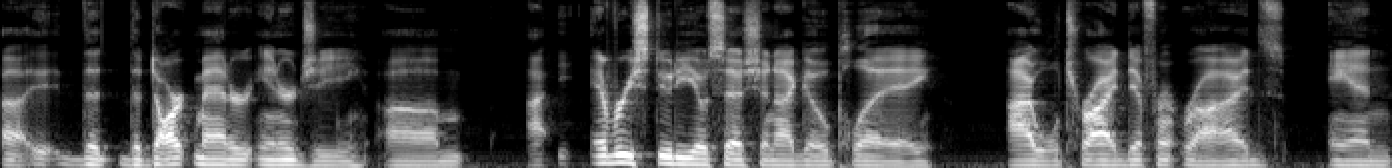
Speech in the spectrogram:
uh, the the dark matter energy, um, I, every studio session I go play, I will try different rides, and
